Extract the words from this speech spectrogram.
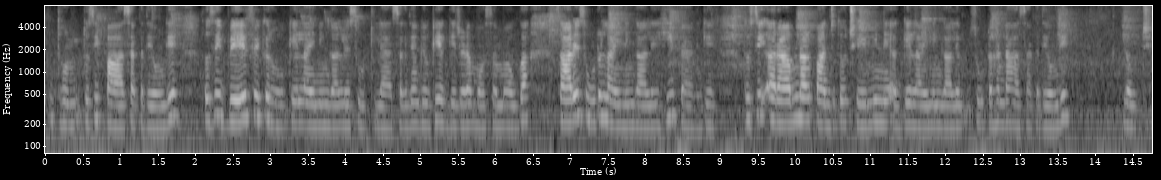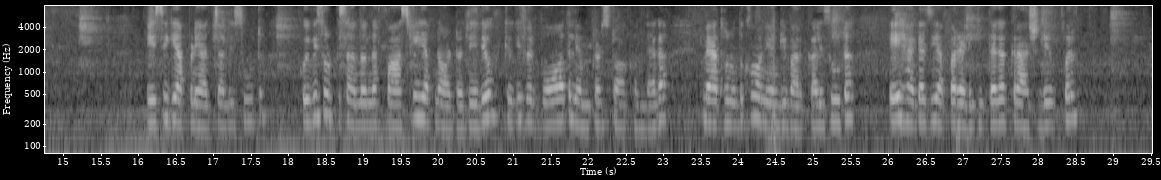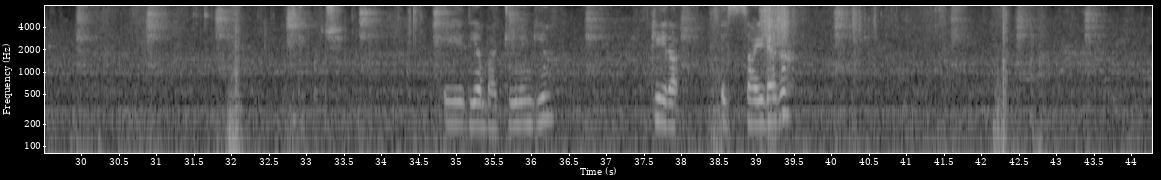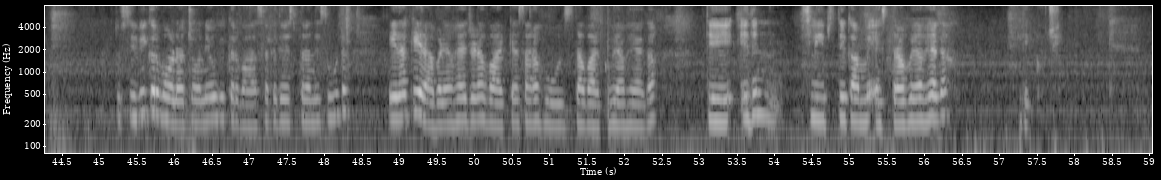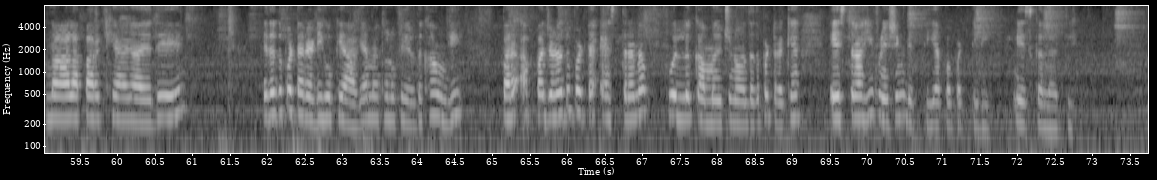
ਤੁਸੀਂ ਪਾ ਸਕਦੇ ਹੋਗੇ ਤੁਸੀਂ ਬੇਫਿਕਰ ਹੋ ਕੇ ਲਾਈਨਿੰਗ ਵਾਲੇ ਸੂਟ ਲੈ ਸਕਦੇ ਹੋ, ਕਿਉਂਕਿ ਅੱਗੇ ਜਿਹੜਾ ਮੌਸਮ ਆਊਗਾ, ਸਾਰੇ ਸੂਟ ਲਾਈਨਿੰਗ ਵਾਲੇ ਹੀ ਪੈਣਗੇ। ਤੁਸੀਂ ਆਰਾਮ ਨਾਲ 5 ਤੋਂ 6 ਮਹੀਨੇ ਅੱਗੇ ਲਾਈਨਿੰਗ ਵਾਲੇ ਸੂਟ ਹੰਢਾ ਸਕਦੇ ਹੋਗੇ ਲਓ ਜੀ। ਇਹ ਸੀਗੇ ਆਪਣੇ ਅੱਜ ਵਾਲੇ ਸੂਟ। ਕੋਈ ਵੀ ਸੂਟ ਪਸੰਦ ਆਉਂਦਾ ਫਾਸਟਲੀ ਆਪਣਾ ਆਰਡਰ ਦੇ ਦਿਓ, ਕਿਉਂਕਿ ਫਿਰ ਬਹੁਤ ਲਿਮਟਿਡ ਸਟਾਕ ਹੁੰਦਾ ਹੈਗਾ। ਮੈਂ ਤੁਹਾਨੂੰ ਦਿਖਾਉਣੀ ਆਂਗੀ ਵਰਕ ਵਾਲੀ ਸੂਟ। ਇਹ ਹੈਗਾ ਜੀ ਆਪਾਂ ਰੈਡੀ ਕੀਤਾ ਹੈਗਾ ਕ੍ਰਸ਼ ਦੇ ਉੱਪਰ। ਦੇਖੋ ਇਹ ਦੀਆਂ ਬਾਜੂ ਨੇਗੀਆਂ ਘੇਰਾ ਇਸ ਸਾਈਡ ਹੈਗਾ। ਤੁਸੀਂ ਵੀ ਕਰਵਾਉਣਾ ਚਾਹੁੰਦੇ ਹੋ ਕਿ ਕਰਵਾ ਸਕਦੇ ਹੋ ਇਸ ਤਰ੍ਹਾਂ ਦੇ ਸੂਟ? ਇਹਦਾ ਘੇਰਾ ਬਣਿਆ ਹੋਇਆ ਜਿਹੜਾ ਵਰਕ ਹੈ, ਸਾਰਾ ਹੋਲਸ ਦਾ ਵਰਕ ਹੋਇਆ ਹੋਇਆ ਹੈਗਾ। ਤੇ ਇਹਦੇ ਸਲੀਵਸ ਦੇ ਕੰਮ ਇਸ ਤਰ੍ਹਾਂ ਹੋਇਆ ਹੋਇਆ ਹੈਗਾ। ਦੇਖੋ ਜੀ। ਨਾਲ ਆਪਾਂ ਰੱਖਿਆ ਹੈਗਾ ਇਹਦੇ। ਇਹਦਾ ਦੁਪੱਟਾ ਰੈਡੀ ਹੋ ਕੇ ਆ ਗਿਆ, ਮੈਂ ਤੁਹਾਨੂੰ ਫੇਰ ਦਿਖਾਉਂਗੀ। ਪਰ ਆਪਾਂ ਜਿਹੜਾ ਦੁਪੱਟਾ ਇਸ ਤਰ੍ਹਾਂ ਨਾ ਫੁੱਲ ਕਮਲ ਚੁਣਾਉਣ ਦਾ ਦੁਪੱਟਾ ਰੱਖਿਆ, ਇਸ ਤਰ੍ਹਾਂ ਹੀ ਫਿਨਿਸ਼ਿੰਗ ਦਿੱਤੀ ਹੈ ਆਪਾਂ ਪੱਟੀ ਦੀ, ਇਸ ਕਲਰ ਦੀ।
